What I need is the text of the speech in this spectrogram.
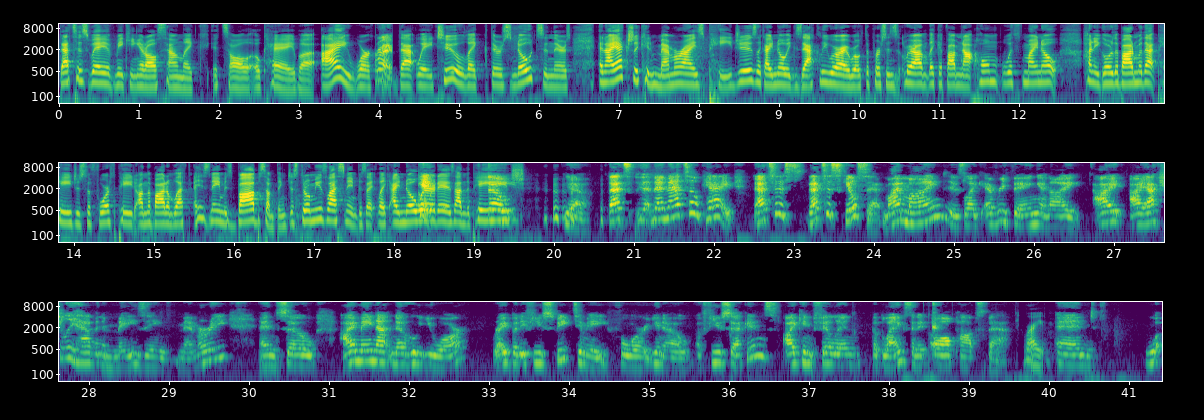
That's his way of making it all sound like it's all okay. But I work Right. that way too. Like there's notes and there's, and I actually can memorize pages. Like I know exactly where I wrote the person's. Where I'm like, if I'm not home with my note, honey, go to the bottom of that page. Is the fourth page on the bottom left? His name is Bob something. Just throw me his last name because I like I know where it is on the page. Yeah. That's then that's okay. That's a that's a skill set. My mind is like everything and i i i actually have an amazing memory. And so i may not know who you are right? But if you speak to me for you know a few seconds i can fill in the blanks and it all pops back. Right. and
